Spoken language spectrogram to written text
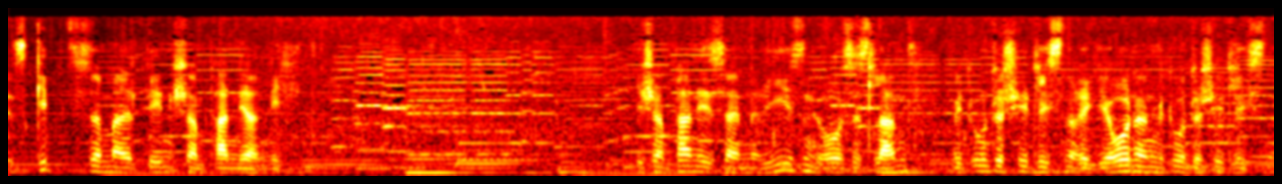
Es gibt sag mal, den Champagner nicht. Die Champagne ist ein riesengroßes Land mit unterschiedlichsten Regionen, mit unterschiedlichsten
